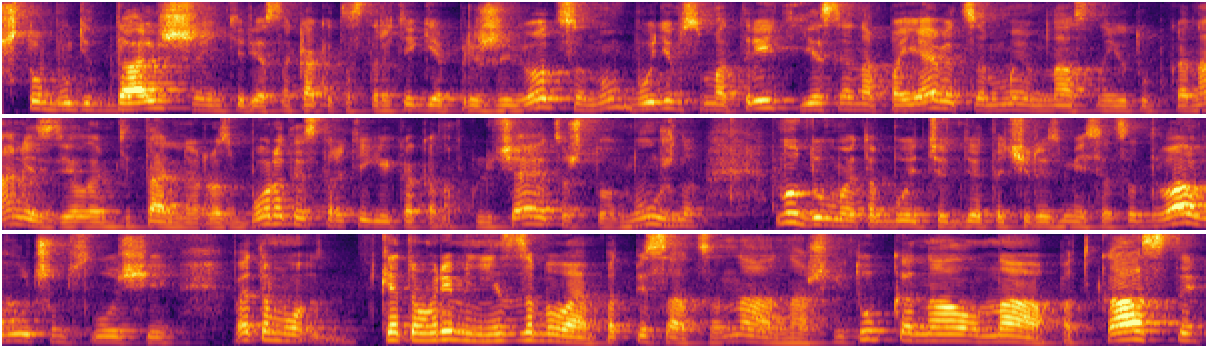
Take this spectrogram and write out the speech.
что будет дальше, интересно, как эта стратегия приживется. Ну, будем смотреть, если она появится, мы у нас на YouTube-канале сделаем детальный разбор этой стратегии, как она включается, что нужно. Ну, думаю, это будет где-то через месяца два в лучшем случае. Поэтому к этому времени не забываем подписаться на наш YouTube-канал, на подкасты.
